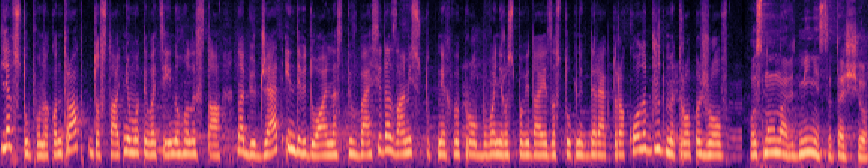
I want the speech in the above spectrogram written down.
Для вступу на контракт достатньо мотиваційного листа. На бюджет індивідуальна співбесіда замість вступних випробувань, розповідає заступник директора коледжу Дмитро Пежов. Основна відмінність це те, що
